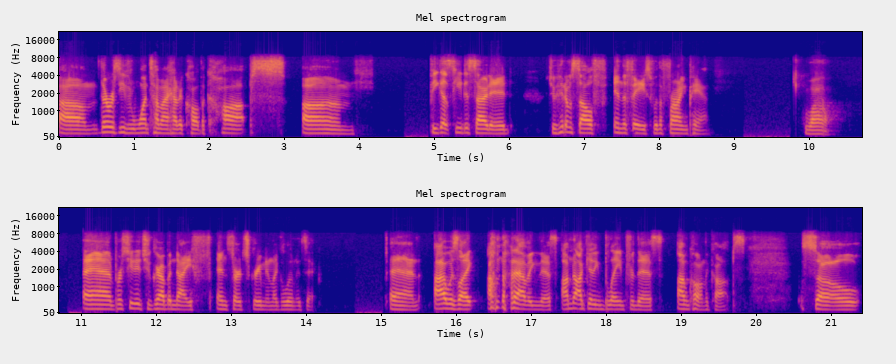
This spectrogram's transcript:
Um, there was even one time I had to call the cops um, because he decided to hit himself in the face with a frying pan. Wow. And proceeded to grab a knife and start screaming like a lunatic. And I was like, I'm not having this. I'm not getting blamed for this. I'm calling the cops. So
